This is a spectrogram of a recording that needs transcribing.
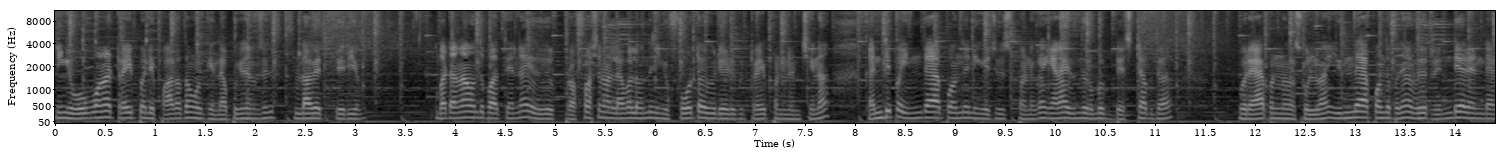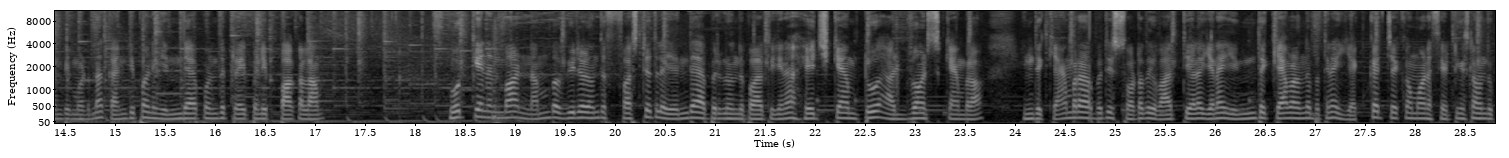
நீங்கள் ஒவ்வொன்றா ட்ரை பண்ணி பார்த்தா தான் உங்களுக்கு இந்த அப்ளிகேஷன் வந்து ஃபுல்லாகவே தெரியும். பட் ஆனால் வந்து பார்த்தீங்கன்னா இது ப்ரொஃபஷனல் லெவலில் வந்து நீங்கள் ஃபோட்டோ வீடியோ எடுக்க ட்ரை பண்ண நினச்சிங்கன்னா கண்டிப்பாக இந்த ஆப் வந்து நீங்கள் சூஸ் பண்ணுங்கள் ஏன்னா இது வந்து ரொம்ப பெஸ்ட் ஆப் தான் ஒரு ஆப்னு நான் சொல்லுவேன். இந்த ஆப் வந்து பார்த்தீங்கன்னா வெறும் ரெண்டே ரெண்டு எம்பி மட்டும்தான். கண்டிப்பாக நீங்கள் இந்த ஆப் வந்து ட்ரை பண்ணி பார்க்கலாம். ஓகே நண்பா நம்ம வீடியோவில் வந்து ஃபஸ்ட்டு இதில் எந்த ஆப் இருக்குன்னு வந்து பார்த்தீங்கன்னா H cam two advance camera இந்த கேமராவை பற்றி சொல்கிறதுக்கு வார்த்தையால் ஏன்னா இந்த கேமரா வந்து பார்த்தீங்கன்னா எக்கச்சக்கமான செட்டிங்ஸ்லாம் வந்து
